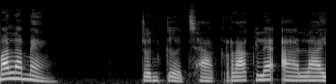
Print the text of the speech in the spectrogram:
มะละแม่ง จนเกิดฉากรักและอาลัย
